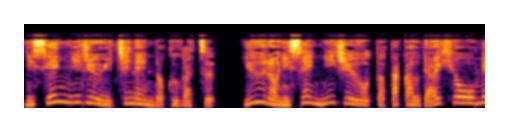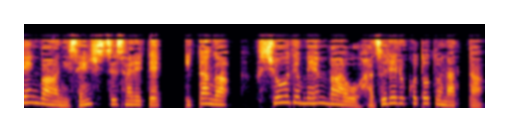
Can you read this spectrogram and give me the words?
2021年6月、ユーロ2020を戦う代表メンバーに選出されていたが、負傷でメンバーを外れることとなった。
